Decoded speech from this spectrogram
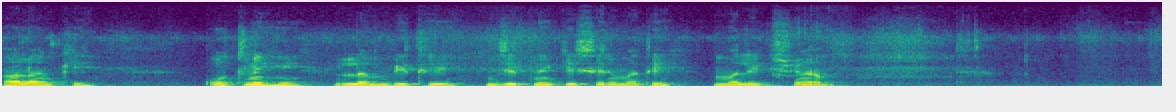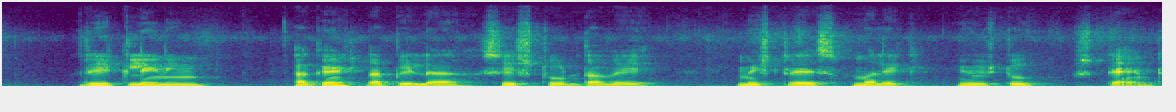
हालाँकि उतनी ही लंबी थी जितनी कि श्रीमती मलिक स्वयं। Reclining against the pillar she stood the way mistress Malik use to stand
